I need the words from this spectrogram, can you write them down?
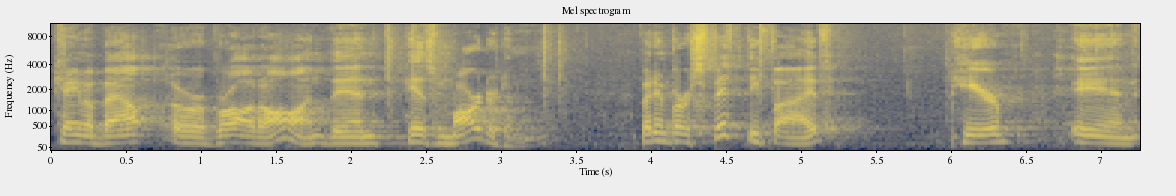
came about or brought on then his martyrdom. But in verse 55, here in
